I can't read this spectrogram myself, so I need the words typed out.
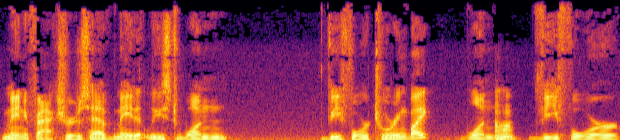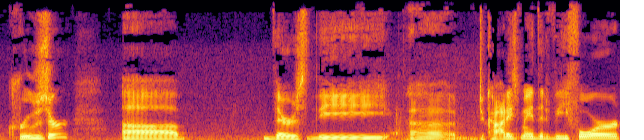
manufacturers have made at least one V4 touring bike, one Uh-huh. V4 cruiser. Uh, there's the, uh, Ducati's made the V4.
